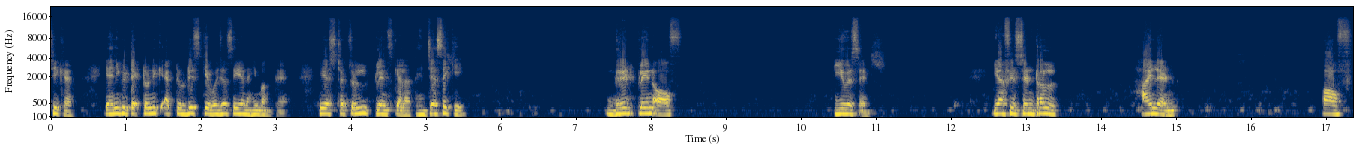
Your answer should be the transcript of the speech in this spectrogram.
ठीक है, यानी कि टेक्टोनिक एक्टिविटीज़ की वजह से ये नहीं बनते हैं। ये स्ट्रक्चरल प्लेन्स कहलाते हैं, जैसे कि ग्रेट प्लेन ऑफ़ यूएसए या फिर सेंट्रल हाईलैंड ऑफ़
